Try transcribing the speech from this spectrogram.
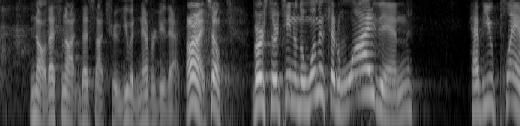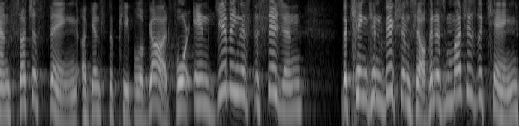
no, that's not, that's not true. You would never do that. All right, so verse 13, and the woman said, Why then have you planned such a thing against the people of God? For in giving this decision, the king convicts himself, and as much as the king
